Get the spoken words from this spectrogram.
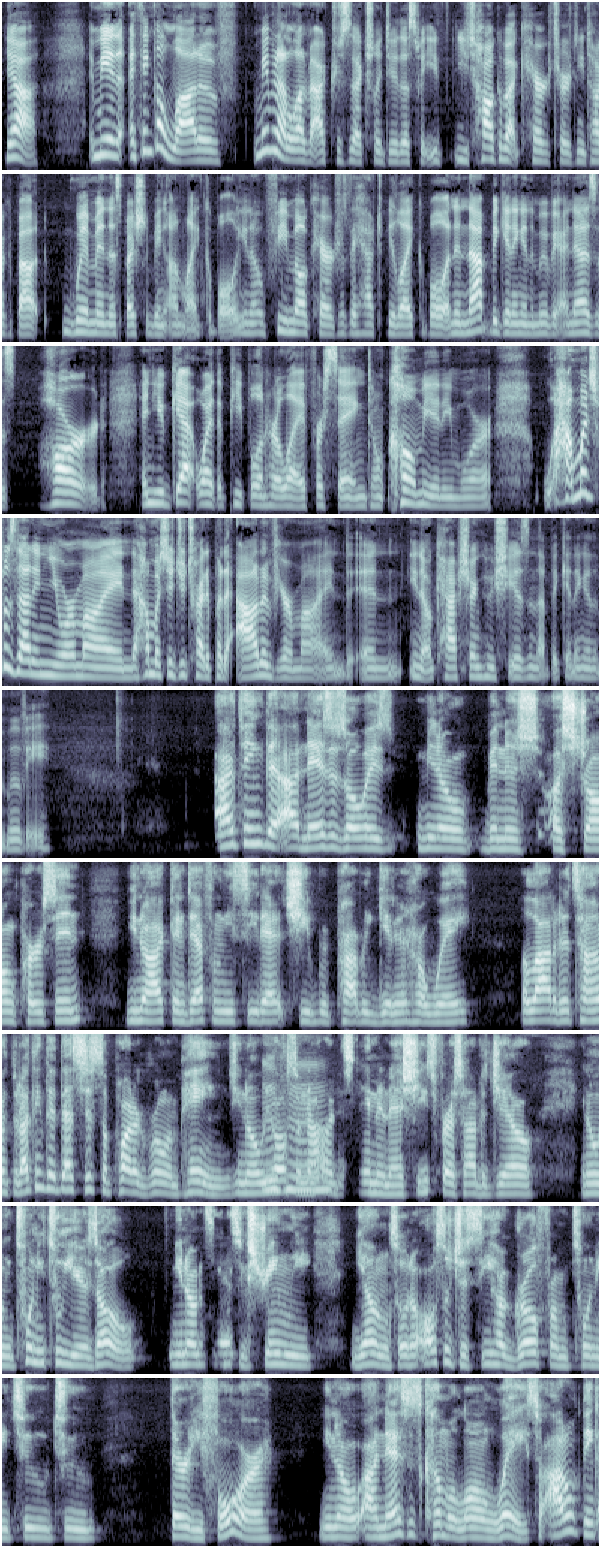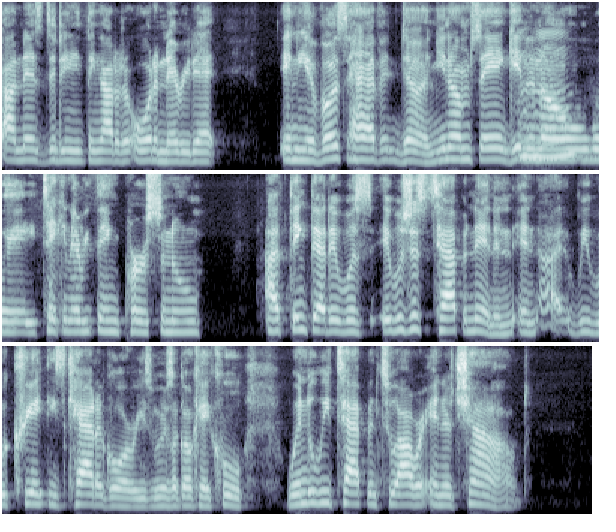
Yeah. I mean, I think a lot of maybe not a lot of actresses actually do this, but you you talk about characters and you talk about women especially being unlikable. You know, female characters they have to be likable. And in that beginning in the movie, Inez is hard, and you get why the people in her life are saying, "Don't call me anymore." How much was that in your mind? How much did you try to put out of your mind in you know capturing who she is in that beginning of the movie? I think that Inez has always, you know, been a, sh- a strong person. You know, I can definitely see that she would probably get in her way a lot of the times, but I think that that's just a part of growing pains. You know, we also not Mhm. understanding that she's fresh out of jail and only 22 years old. You know what I'm saying? That's extremely young. So to also just see her grow from 22 to 34, you know, Inez has come a long way. So I don't think Inez did anything out of the ordinary that any of us haven't done. You know what I'm saying? Getting in our own way, taking everything personal. I think that it was it was just tapping in, and and I, we would create these categories where it's like, okay, cool. When do we tap into our inner child?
